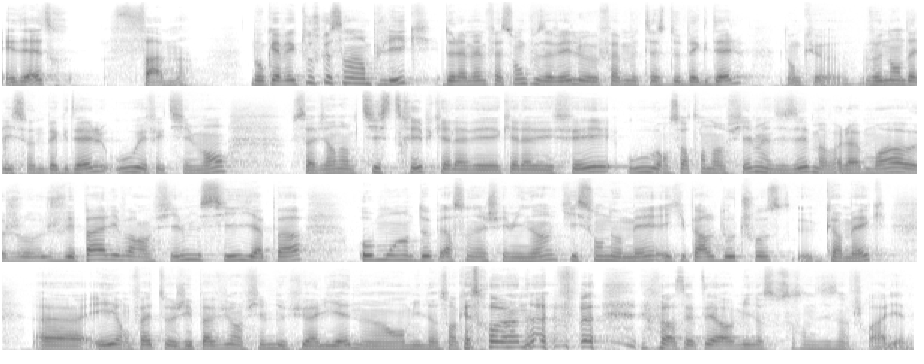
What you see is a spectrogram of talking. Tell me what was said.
et d'être femme. Donc avec tout ce que ça implique, de la même façon que vous avez le fameux test de Bechdel, donc euh, venant d'Alison Bechdel, où effectivement ça vient d'un petit strip qu'elle avait, avait fait, où en sortant d'un film, elle disait, ben voilà, moi je, ne vais pas aller voir un film s'il n'y a pas au moins deux personnages féminins qui sont nommés et qui parlent d'autre chose qu'un mec. Euh, et en fait, j'ai pas vu un film depuis Alien euh, en 1989. enfin, c'était en 1979, je crois, Alien.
